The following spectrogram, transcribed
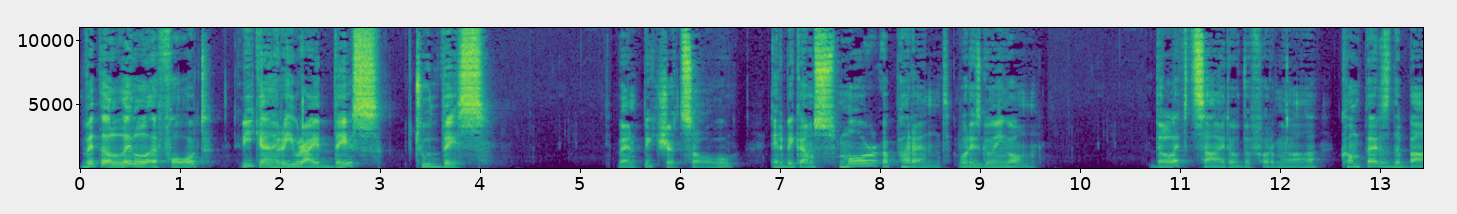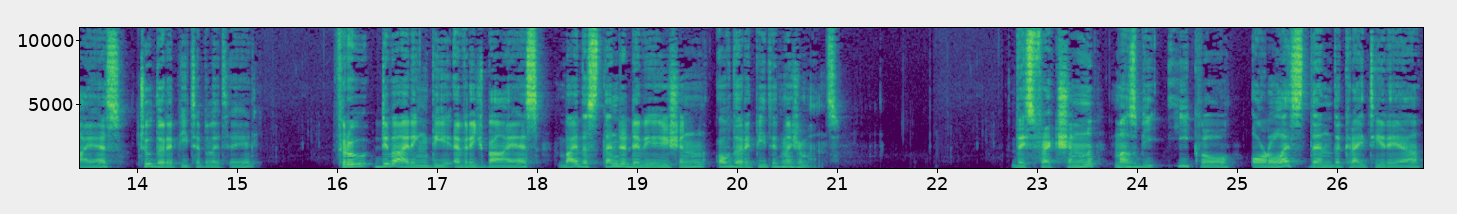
With a little effort, we can rewrite this to this. When pictured so, it becomes more apparent what is going on. The left side of the formula compares the bias to the repeatability through dividing the average bias by the standard deviation of the repeated measurements. This fraction must be equal or less than the criteria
